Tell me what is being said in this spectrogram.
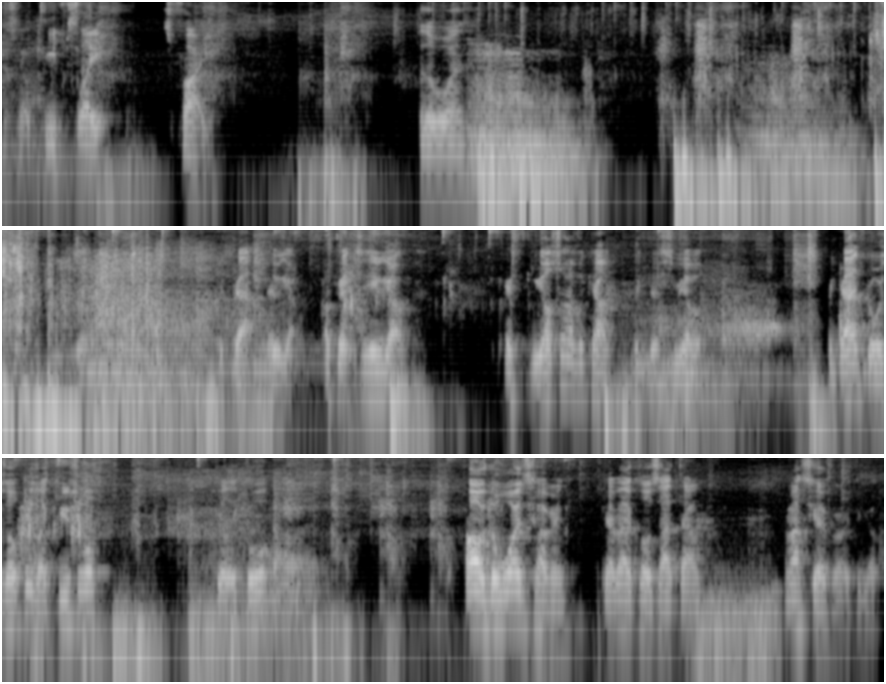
There's no deep slate. It's fine. Other one. Yeah. Like that. There we go. Okay, so here we go. If we also have a count like this, we have a like that doors open like usual. Really cool. Oh, the ward's coming. Okay, I better close that down. I'm not scared for anything though.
